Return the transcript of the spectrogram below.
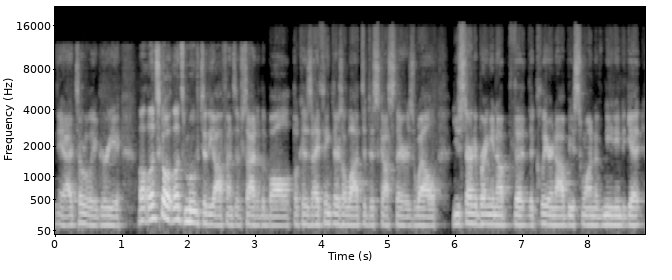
Yeah, I totally agree. Well, let's go. Let's move to the offensive side of the ball because I think there's a lot to discuss there as well. You started bringing up the the clear and obvious one of needing to get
